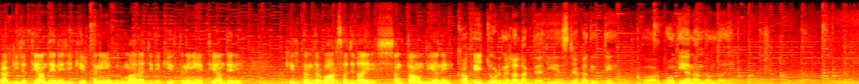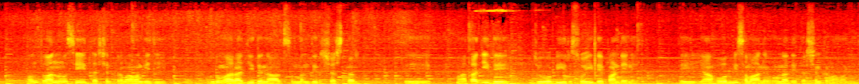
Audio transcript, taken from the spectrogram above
ਰਾਗੀ ਜੱਥੇ ਆਉਂਦੇ ਨੇ ਜੀ, ਕੀਰਤਨੀ, ਗੁਰੂ ਮਹਾਰਾਜ ਜੀ ਦੇ ਕੀਰਤਨੀ ਇੱਥੇ ਆਉਂਦੇ ਨੇ। ਕੀਰਤਨ ਦਰਬਾਰ ਸਜਦਾ ਏ, ਸੰਗਤਾਂ ਆਉਂਦੀਆਂ ਨੇ। ਕਾਫੀ ਜੋੜ ਮੇਲਾ ਲੱਗਦਾ ਜੀ ਇਸ ਜਗ੍ਹਾ ਦੇ ਉੱਤੇ ਔਰ ਬਹੁਤ ਹੀ ਆਨੰਦ ਆਉਂਦਾ ਹੈ। ਹੁਣ ਤੁਹਾਨੂੰ ਅਸੀਂ ਦਰਸ਼ਨ ਕਰਵਾਵਾਂਗੇ ਜੀ। ਗੁਰੂ ਮਹਾਰਾਜ ਜੀ ਦੇ ਨਾਲ ਸੰਬੰਧਿਤ ਸ਼ਸਤਰ ਤੇ ਮਾਤਾ ਜੀ ਦੇ ਜੋ ਵੀ ਰਸੋਈ ਦੇ ਭਾਂਡੇ ਨੇ ਤੇ ਜਾਂ ਹੋਰ ਵੀ ਸਮਾਨ ਨੇ, ਉਹਨਾਂ ਦੇ ਦਰਸ਼ਨ ਕਰਵਾਵਾਂਗੇ।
